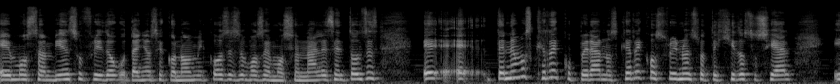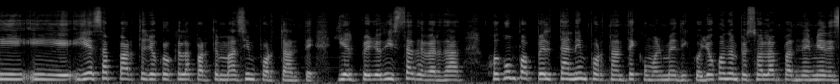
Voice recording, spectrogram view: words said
hemos también sufrido daños económicos, somos emocionales. Entonces, eh, eh, eh, tenemos que recuperarnos, que reconstruir nuestro tejido social y, y, esa parte yo creo que es la parte más importante. Y el periodista de verdad juega un papel tan importante como el médico. Yo cuando empezó la pandemia decía,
